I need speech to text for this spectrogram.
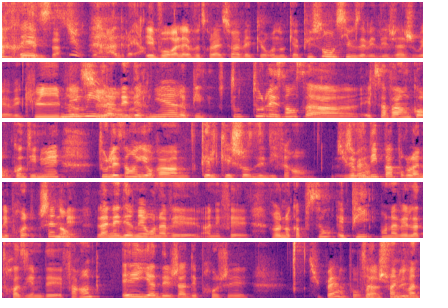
Et ça. super agréable. Et votre relation avec Renaud Capuçon aussi, vous avez déjà joué avec lui, bien oui, l'année dernière, et puis tous les ans, ça, et ça va encore continuer. Tous les ans, il y aura quelque chose de différent. Je ne vous dis pas pour l'année prochaine, mais l'année dernière, on avait en effet Renaud Capuçon, et puis on avait la troisième des Farinques, et il y a déjà des projets Super. Pour 25, je voulais,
